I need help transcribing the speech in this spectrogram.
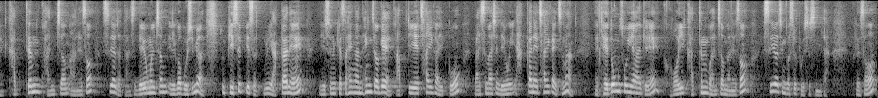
예, 같은 관점 안에서 쓰여졌다. 그래서 내용을 좀 읽어보시면 좀 비슷비슷, 약간의 예수님께서 행한 행적의 앞뒤의 차이가 있고 말씀하신 내용이 약간의 차이가 있지만 예, 대동소이하게 거의 같은 관점 안에서 쓰여진 것을 볼 수 있습니다. 그래서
